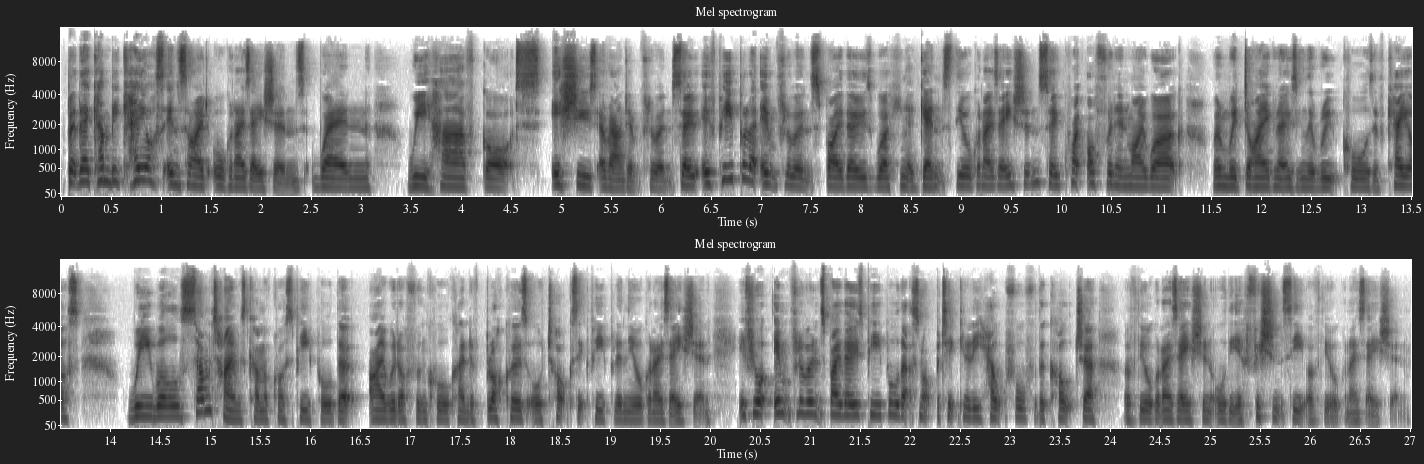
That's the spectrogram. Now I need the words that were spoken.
But there can be chaos inside organizations when we have got issues around influence. So if people are influenced by those working against the organization, so quite often in my work, when we're diagnosing the root cause of chaos, we will sometimes come across people that I would often call kind of blockers or toxic people in the organization. If you're influenced by those people, that's not particularly helpful for the culture of the organization or the efficiency of the organization.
